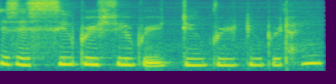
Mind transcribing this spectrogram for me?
This is super, super, duper, duper tiny.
